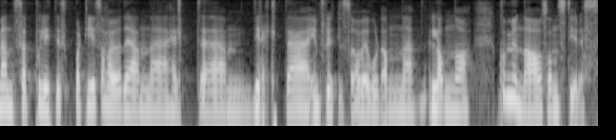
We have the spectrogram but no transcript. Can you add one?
mens et politisk parti så har jo det en helt direkte innflytelse over hvordan land og kommuner og sånn styres.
